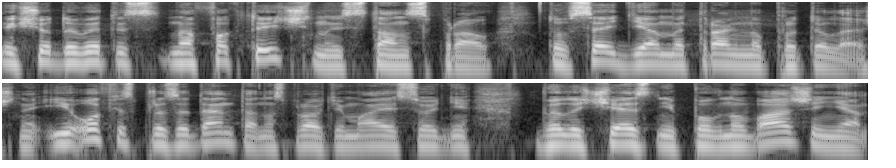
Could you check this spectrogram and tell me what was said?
Якщо дивитись на фактичний стан справ, то все діаметрально протилежне. І офіс президента насправді має сьогодні величезні повноваження,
